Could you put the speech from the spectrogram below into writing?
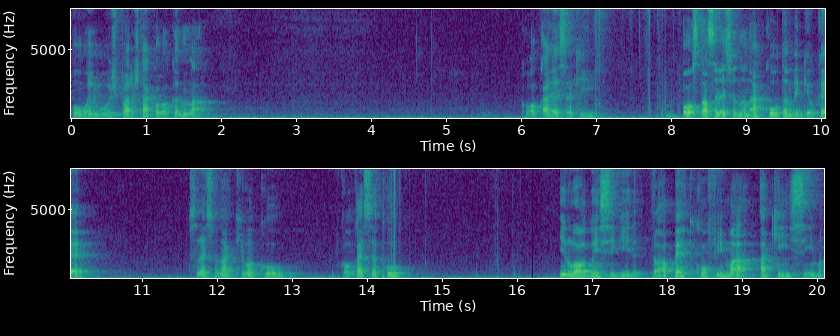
ou um emoji para estar colocando lá. Colocar essa aqui. Posso estar selecionando a cor também que eu quero. Selecionar aqui uma cor. Colocar essa cor e logo em seguida eu aperto confirmar aqui em cima.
